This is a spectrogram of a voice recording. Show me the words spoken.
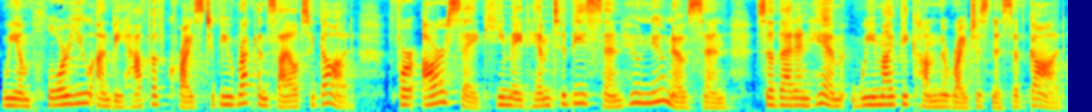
We implore you on behalf of Christ to be reconciled to God. For our sake, he made him to be sin who knew no sin, so that in him we might become the righteousness of God.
